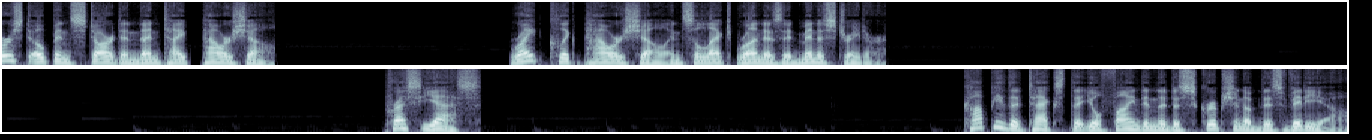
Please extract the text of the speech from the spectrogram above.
First open Start and then type PowerShell. Right-click PowerShell and select Run as administrator. Press Yes. Copy the text that you'll find in the description of this video.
